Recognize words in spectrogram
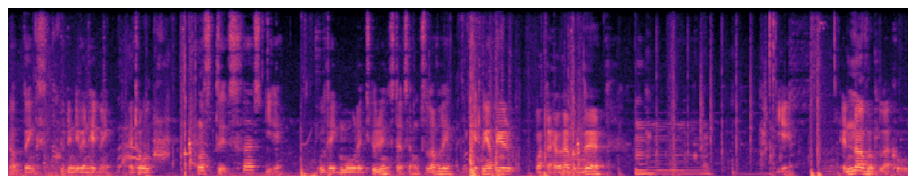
No, thanks. You didn't even hit me at all. What's this? First year. We'll take more experience. That sounds lovely. Get me up here. What the hell happened there? Another black hole.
